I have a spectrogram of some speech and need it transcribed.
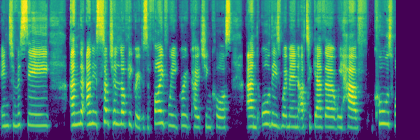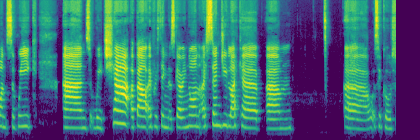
intimacy. And, and it's such a lovely group. It's a five week group coaching course, and all these women are together. We have calls once a week and we chat about everything that's going on. I send you like a um uh what's it called?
